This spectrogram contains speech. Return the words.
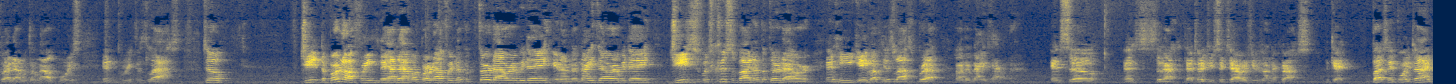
cried out with a loud voice and breathed his last. So, the burnt offering, they had to have a burnt offering at the third hour every day, and on the ninth hour every day. Jesus was crucified on the third hour, and he gave up his last breath on the ninth hour. And so and so that, that tells you six hours he was on the cross. Okay. But at the same point in time,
